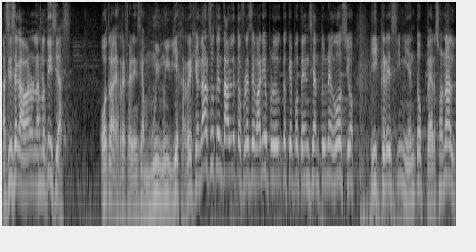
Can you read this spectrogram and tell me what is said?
Así se acabaron las noticias. Otra vez, referencia muy, muy vieja. Regional Sustentable te ofrece varios productos que potencian tu negocio y crecimiento personal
